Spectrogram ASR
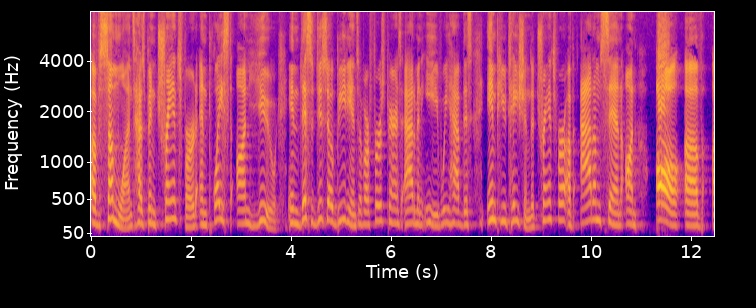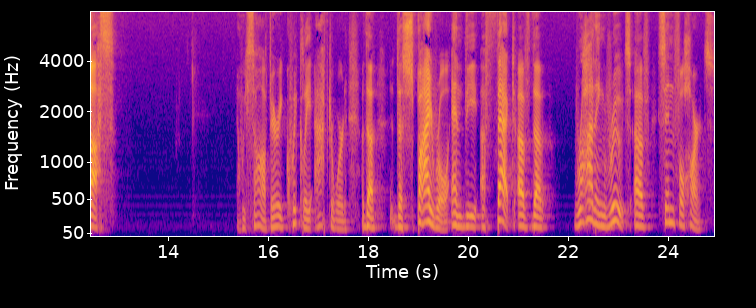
of someone's has been transferred and placed on you. In this disobedience of our first parents, Adam and Eve, we have this imputation, the transfer of Adam's sin on all of us. And we saw very quickly afterward the, the spiral and the effect of the rotting roots of sinful hearts.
